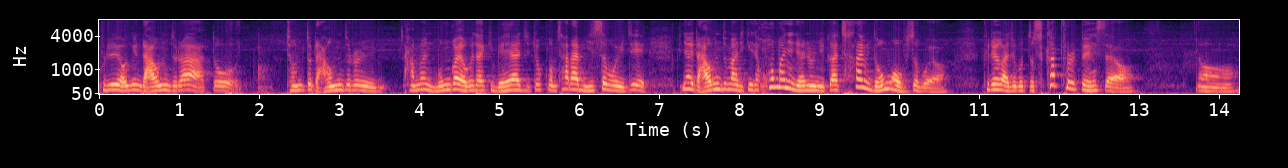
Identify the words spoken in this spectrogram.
그리고 여기 라운드라 또 전 또 라운드를 하면 뭔가 여기다 이렇게 매야지 조금 사람이 있어 보이지 그냥 라운드만 이렇게 헝하니 내놓으니까 사람이 너무 없어 보여. 그래가지고 또 스카프를 또 했어요. 어,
